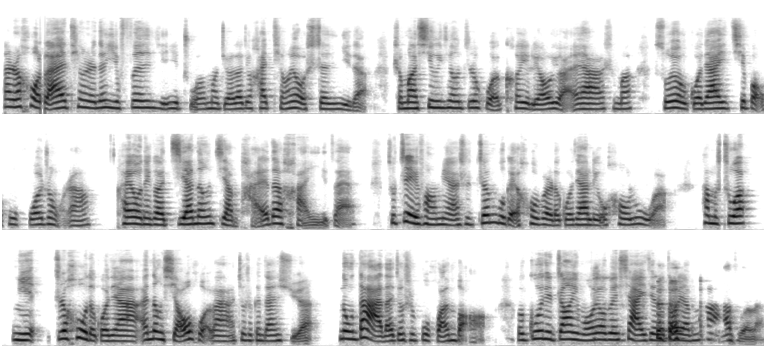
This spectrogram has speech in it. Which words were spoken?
但是后来听人家一分析一琢磨，觉得就还挺有深意的。什么星星之火可以燎原呀？什么所有国家一起保护火种啊？还有那个节能减排的含义在。就这方面是真不给后边的国家留后路啊！他们说你之后的国家哎弄小火吧，就是跟咱学。弄大的就是不环保，我估计张艺谋要被下一届的导演骂死了。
